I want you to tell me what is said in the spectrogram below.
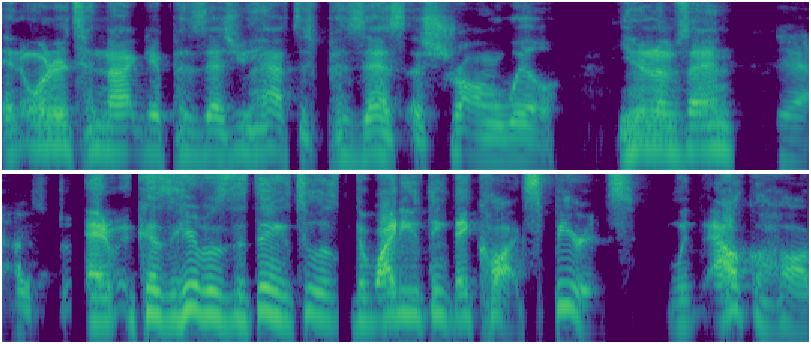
in order to not get possessed, you have to possess a strong will. You know what I'm saying? Yeah. And because here was the thing too is the why do you think they call it spirits with alcohol?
